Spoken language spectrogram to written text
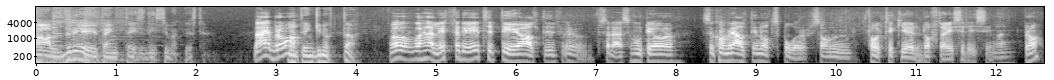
Har aldrig tänkt ACDC faktiskt. Nej, bra. Inte en gnutta. Vad, vad härligt, för det är typ det jag alltid sådär. Så fort jag så kommer det alltid något spår som folk tycker doftar ACDC. Men bra.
